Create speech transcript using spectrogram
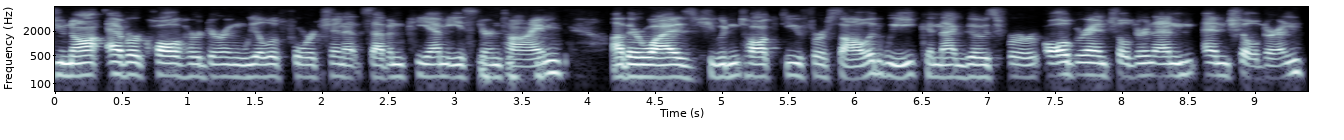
do not ever call her during Wheel of Fortune at 7 p.m. Eastern time. Otherwise, she wouldn't talk to you for a solid week. And that goes for all grandchildren and, and children.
